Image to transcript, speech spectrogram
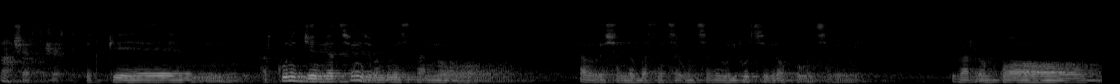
Ah, certo, certo. perché mh, alcune generazioni secondo me stanno, stanno crescendo abbastanza consapevoli, forse troppo consapevoli. Ti parlo un po'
